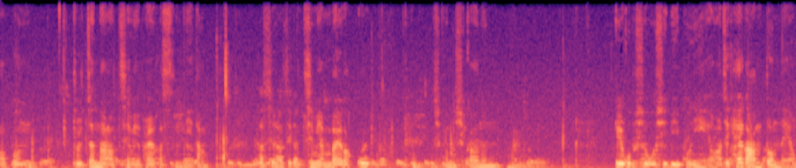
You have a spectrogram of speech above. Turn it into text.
여러분. 둘째 날 아침이 밝았습니다. 사실 아직 아침이 안 밝았고 지금 시간은 7시 52분이에요. 아직 해가 안 떴네요.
